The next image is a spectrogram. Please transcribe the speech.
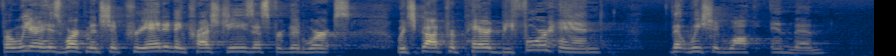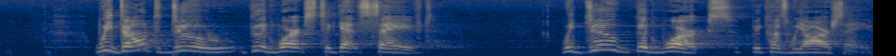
For we are his workmanship, created in Christ Jesus for good works, which God prepared beforehand that we should walk in them. We don't do good works to get saved. We do good works because we are saved.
